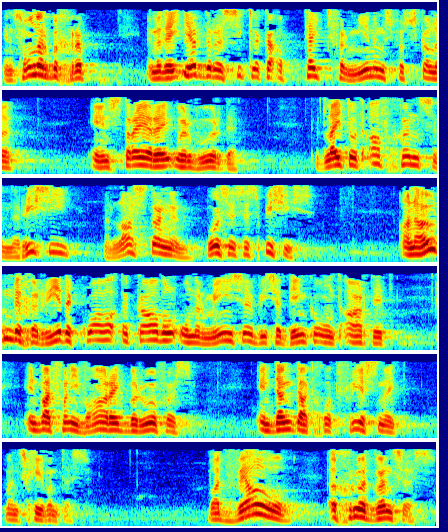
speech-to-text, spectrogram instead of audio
en sonder begrip en eerder 'n sieklike aptyd vir meningsverskille en stryery oor woorde. Dit lei tot afguns en risie en lastering en bose suspisies. Aanhoudende gerede kawel onder mense wie se denke ontaard het en wat van die waarheid beroof is en dink dat God vreesheid winsgewend is. Wat wel 'n groot wins is,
